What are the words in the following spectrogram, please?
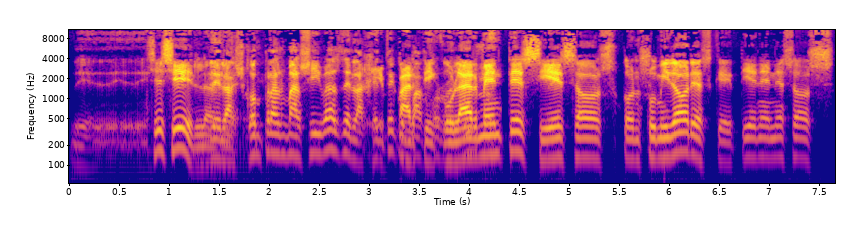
de, de, las compras masivas de la gente. Particularmente si esos consumidores que tienen esos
